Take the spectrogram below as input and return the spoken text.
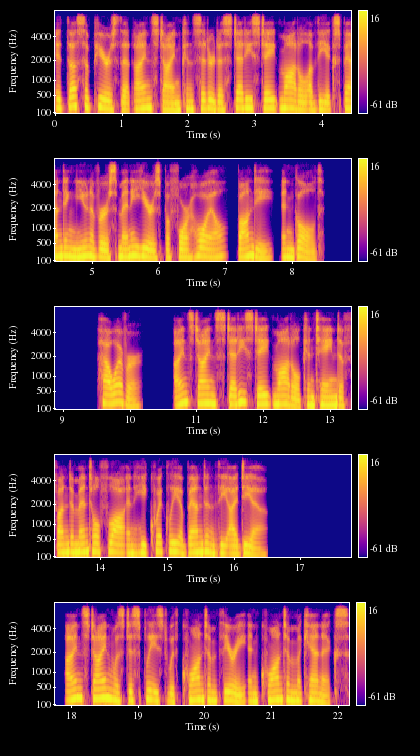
It thus appears that Einstein considered a steady-state model of the expanding universe many years before Hoyle, Bondi, and Gold. However, Einstein's steady-state model contained a fundamental flaw and he quickly abandoned the idea. Einstein was displeased with quantum theory and quantum mechanics,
